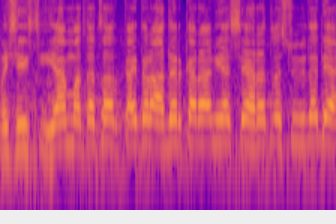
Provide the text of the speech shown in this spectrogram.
मग शि- या मताचा काहीतरी आदर करा आणि या शहरातल्या सुविधा द्या.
